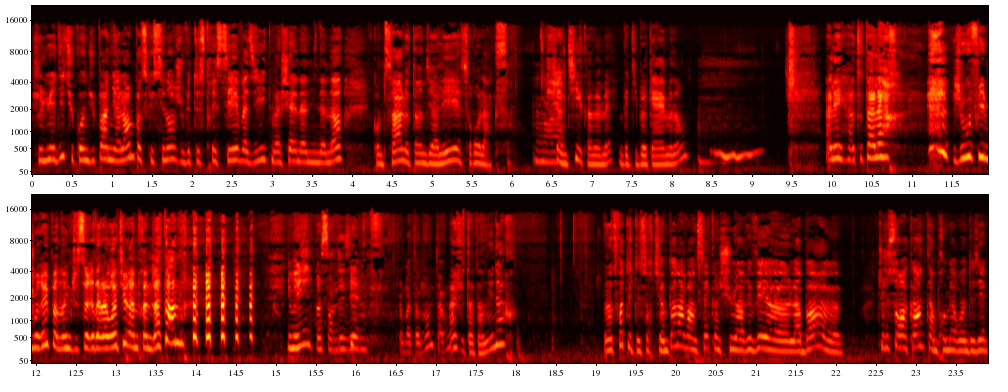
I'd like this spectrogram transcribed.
je lui ai dit, tu conduis pas en y allant parce que sinon je vais te stresser. Vas-y, ma chaîne, aninana. Comme ça, le temps d'y aller, elle se relaxe. Je suis gentil quand même, hein. un petit peu quand même, non? Allez, à tout à l'heure. Je vous filmerai pendant que je serai dans la voiture en train de l'attendre. Imagine, je passe en deuxième. Je vais m'attendre longtemps. Ah, je vais t'attendre une heure. L'autre fois, tu étais sorti un peu en avance. hein, Quand je suis arrivée euh, là-bas, euh, tu le sauras quand T'es en première ou en deuxième?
